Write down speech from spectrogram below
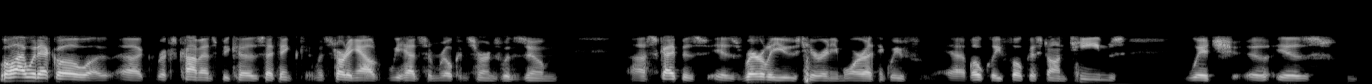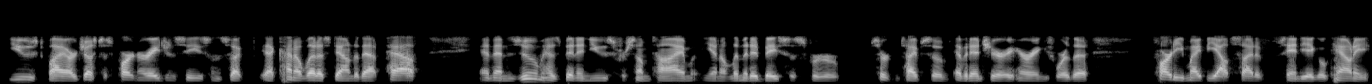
Well, I would echo uh, uh, Rick's comments because I think when starting out, we had some real concerns with Zoom. Uh, Skype is is rarely used here anymore. I think we've uh, locally focused on teams, which uh, is used by our justice partner agencies, and so that kind of led us down to that path. And then Zoom has been in use for some time in a limited basis for certain types of evidentiary hearings where the party might be outside of San Diego County.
